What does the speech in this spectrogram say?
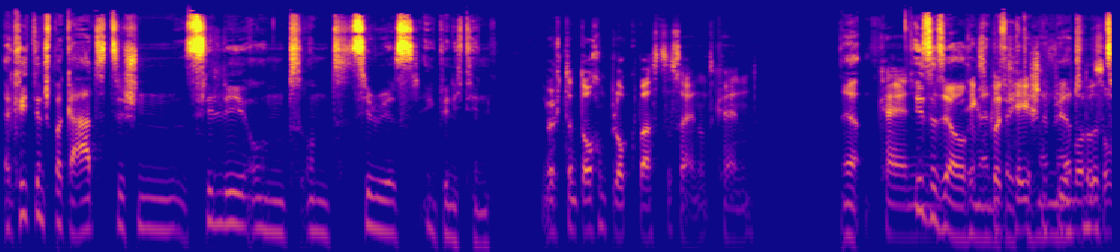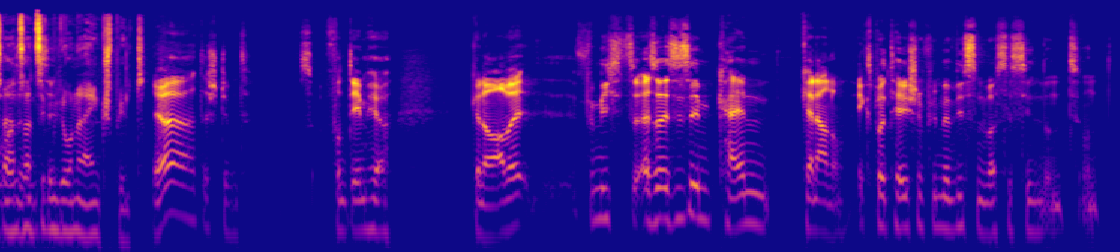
Er kriegt den Spagat zwischen silly und, und serious irgendwie nicht hin. Möchte dann doch ein Blockbuster sein und kein. Ja, kein ist es ja auch im Endeffekt. Meine, er hat 122 Millionen eingespielt. Ja, das stimmt. Von dem her. Genau, aber für mich, also es ist eben kein, keine Ahnung, Exploitation-Filme wissen, was sie sind und, und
